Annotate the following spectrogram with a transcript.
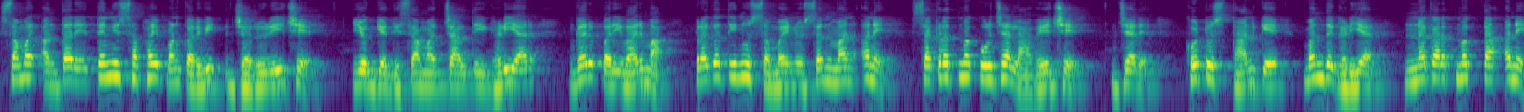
સમય અંતરે તેની સફાઈ પણ કરવી જરૂરી છે. યોગ્ય દિશામાં ચાલતી ઘડિયાળ ઘર પરિવારમાં પ્રગતિનું સમયનું સન્માન અને સકારાત્મક ઊર્જા લાવે છે. જ્યારે ખોટું સ્થાન કે બંધ ઘડિયાળ નકારાત્મકતા અને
